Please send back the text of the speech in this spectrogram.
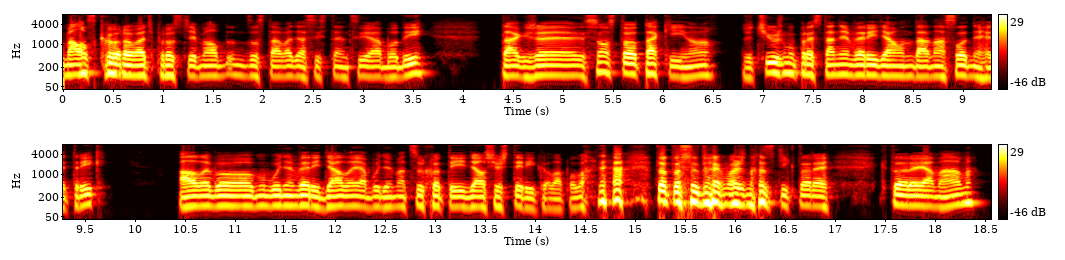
mal skorovať, proste mal dostávať asistencia a body. Takže som z toho taký, no, že či už mu prestane veriť a on dá následne hetrik, alebo mu budem veriť ďalej a budem mať suchoty ďalšie 4 kola podľa mňa. Toto sú dve možnosti, ktoré, ktoré ja mám.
